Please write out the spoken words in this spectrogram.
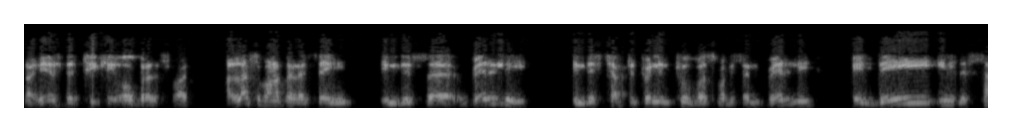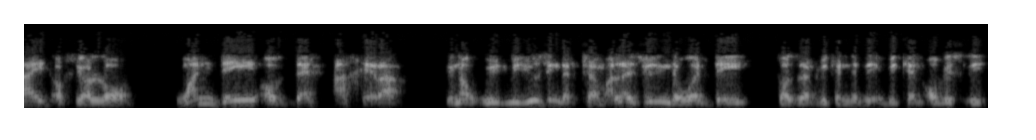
Now here's the TKO, brothers. Allah subhanahu wa ta'ala is saying in this, uh, verily, in this chapter 22 verse 47, verily, a day in the sight of your Lord one day of that akhirah. You know, we, we're using that term. Allah is using the word day so that we can, we can obviously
